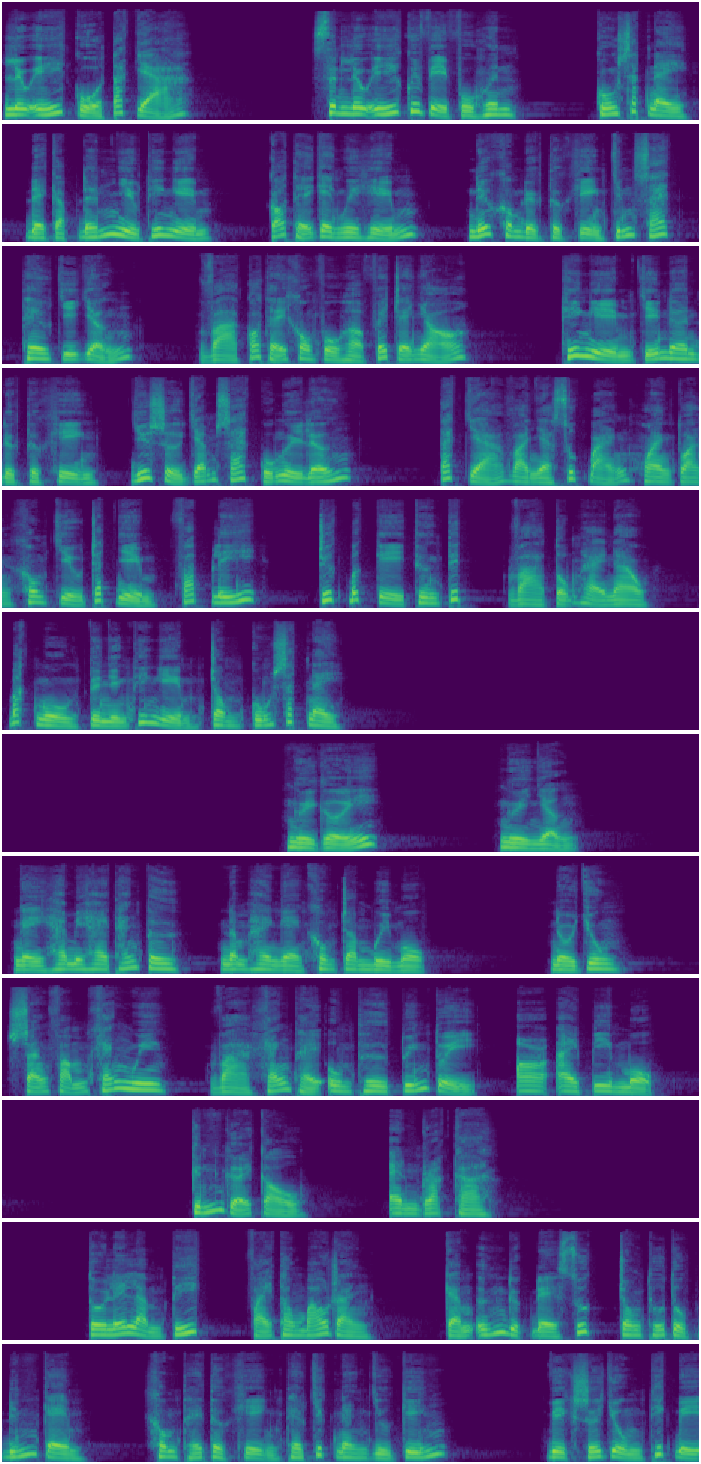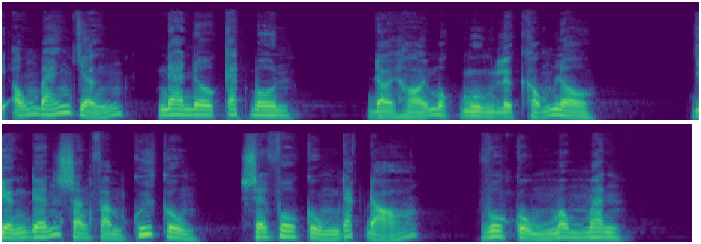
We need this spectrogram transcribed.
Lưu ý của tác giả Xin lưu ý quý vị phụ huynh, cuốn sách này đề cập đến nhiều thí nghiệm có thể gây nguy hiểm nếu không được thực hiện chính xác theo chỉ dẫn và có thể không phù hợp với trẻ nhỏ. Thí nghiệm chỉ nên được thực hiện dưới sự giám sát của người lớn tác giả và nhà xuất bản hoàn toàn không chịu trách nhiệm pháp lý trước bất kỳ thương tích và tổn hại nào bắt nguồn từ những thí nghiệm trong cuốn sách này. Người gửi, Người nhận. Ngày 22 tháng 4 năm 2011 Nội dung, Sản phẩm kháng nguyên và kháng thể ung thư tuyến tụy RIP1 Kính gửi cậu Enraka tôi lấy làm tiếc phải thông báo rằng cảm ứng được đề xuất trong thủ tục đính kèm không thể thực hiện theo chức năng dự kiến. Việc sử dụng thiết bị ống bán dẫn nano carbon đòi hỏi một nguồn lực khổng lồ, dẫn đến sản phẩm cuối cùng sẽ vô cùng đắt đỏ, vô cùng mong manh,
